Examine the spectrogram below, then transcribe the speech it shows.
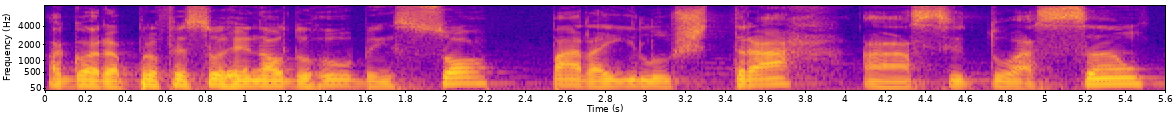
Agora, professor Reinaldo Rubens, só para ilustrar a situação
